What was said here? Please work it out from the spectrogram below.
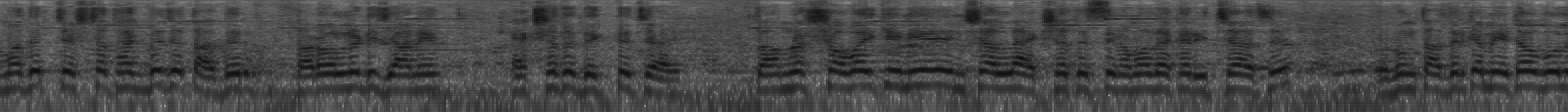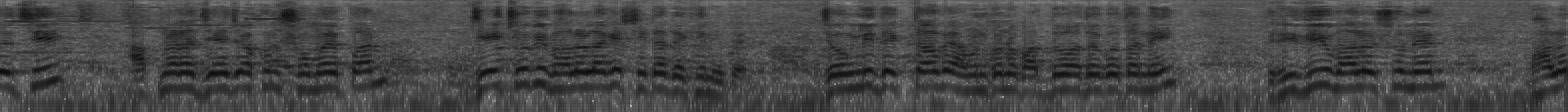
আমাদের চেষ্টা থাকবে যে তাদের, তারা অলরেডি জানে, একসাথে দেখতে চায়। তো আমরা সবাইকে নিয়ে ইনশাল্লাহ একসাথে সিনেমা দেখার ইচ্ছা আছে এবং তাদেরকে আমি এটাও বলেছি আপনারা যে যখন সময় পান যেই ছবি ভালো লাগে সেটা দেখে নেবেন। জঙ্গলি দেখতে হবে এমন কোনো বাধ্যবাধকতা নেই। রিভিউ ভালো শুনেন ভালো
